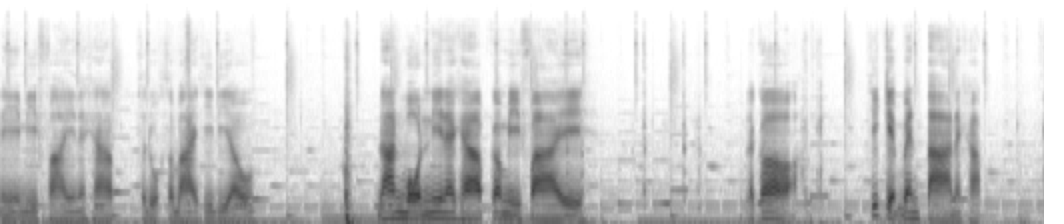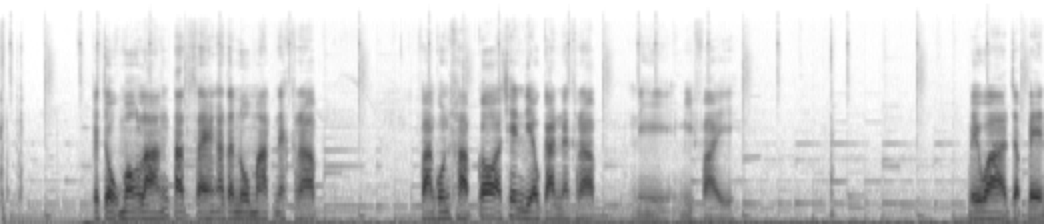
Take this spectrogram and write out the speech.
นี่มีไฟนะครับ สะดวกสบายทีเดียว ด้านบนนี่นะครับก็มีไฟ แล้วก็ที่เก็บแว่นตานะครับ กระจกมองหลังตัดแสงอัตโนมัตินะครับ ฝั่งคนขับก็เช่นเดียวกันนะครับ นี่มีไฟ ไม่ว่าจะเป็น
